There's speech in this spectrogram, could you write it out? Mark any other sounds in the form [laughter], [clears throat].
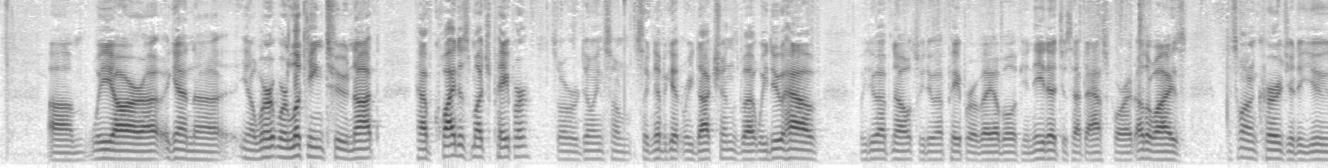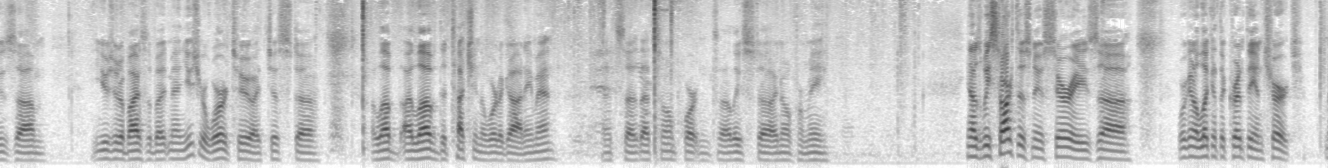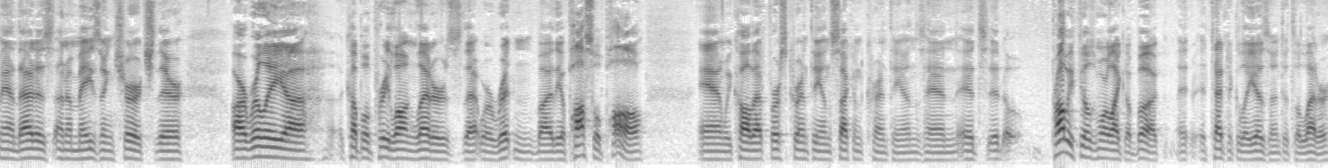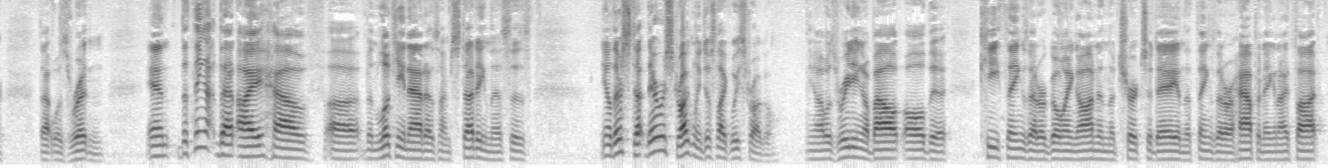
Um, we are, uh, again, uh, you know, we're, we're looking to not have quite as much paper, so we're doing some significant reductions, but we do have, we do have notes, we do have paper available. If you need it, just have to ask for it. Otherwise, I just want to encourage you to use, um, use your devices, but man, use your word too. I just, uh, I love, I love the touching the word of God. Amen. That's, uh, that's so important, at least uh, I know for me. You know, as we start this new series, uh, we're going to look at the Corinthian church. Man, that is an amazing church. There are really uh, a couple of pretty long letters that were written by the Apostle Paul, and we call that First Corinthians, Second Corinthians, and it's, it probably feels more like a book. It, it technically isn't, it's a letter that was written. And the thing that I have uh, been looking at as I'm studying this is you know, they're st- they were struggling just like we struggle. You know, I was reading about all the key things that are going on in the church today and the things that are happening, and I thought,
